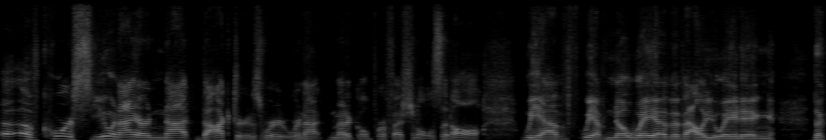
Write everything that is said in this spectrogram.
uh, of course, you and I are not doctors. We're, we're not medical professionals at all. We have we have no way of evaluating the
